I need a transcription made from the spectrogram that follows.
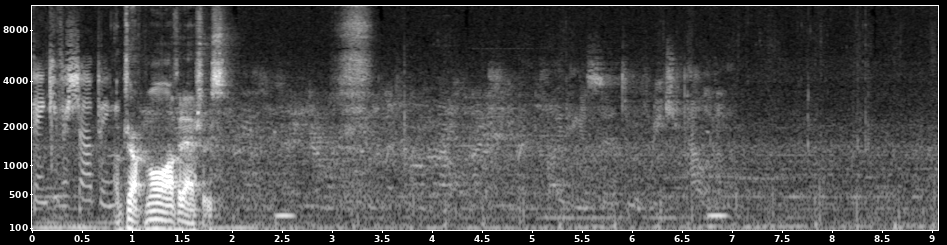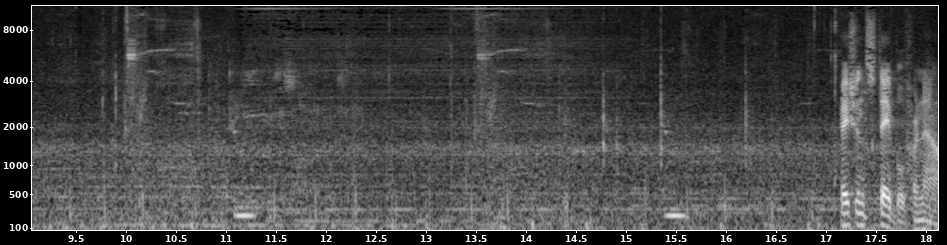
Thank you for shopping. I'll drop them all off at Ashley's. Fighting is said to have reached Palaven. Patient stable for now.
